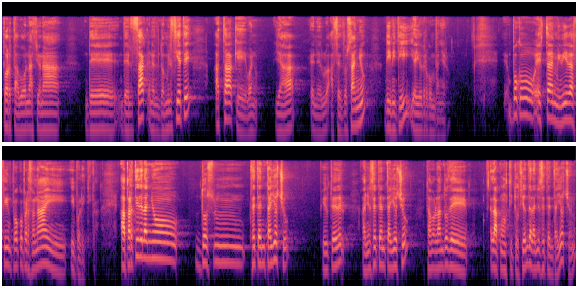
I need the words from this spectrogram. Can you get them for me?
portavoz nacional del SAC en el 2007, hasta que, bueno, ya hace dos años dimití y hay otro compañero. Un poco esta es mi vida así, un poco personal y, política. A partir del año 78, fíjense ustedes, año 78, estamos hablando de la Constitución del año 78, ¿no?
